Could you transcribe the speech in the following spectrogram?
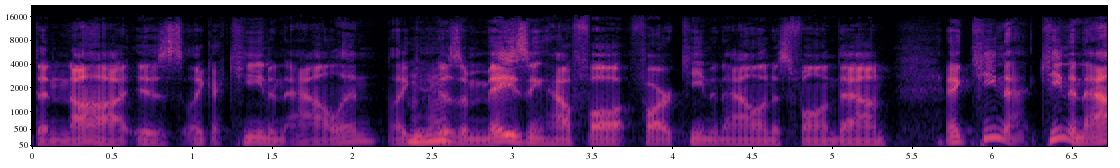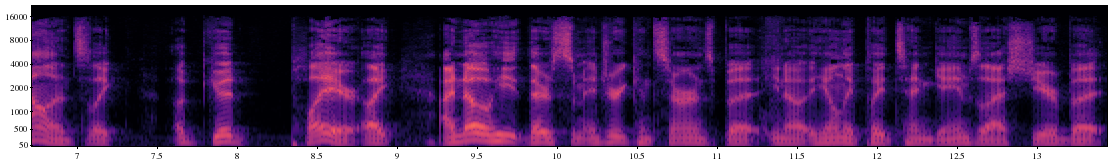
than not is like a Keenan Allen. Like Mhm. it is amazing how far, far Keenan Allen has fallen down, and Keenan Keenan Allen's like a good player. Like I know he there's some injury concerns, but you know he only played ten games last year, but.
